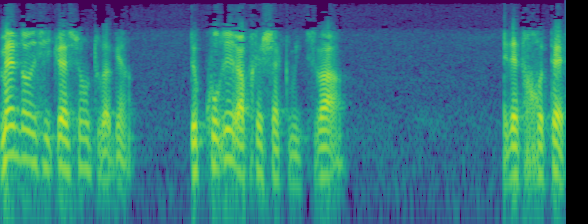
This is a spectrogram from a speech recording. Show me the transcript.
même dans une situation où tout va bien de courir après chaque mitzvah et d'être chotef.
